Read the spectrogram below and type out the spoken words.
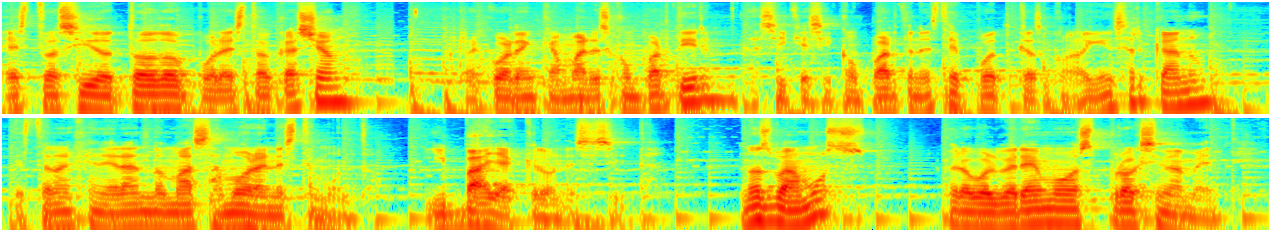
esto ha sido todo por esta ocasión. Recuerden que amar es compartir, así que si comparten este podcast con alguien cercano, estarán generando más amor en este mundo. Y vaya que lo necesita. Nos vamos, pero volveremos próximamente.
